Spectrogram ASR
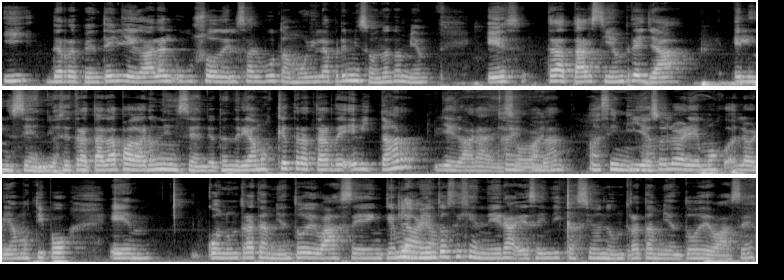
Y de repente llegar al uso del salbutamol y la premisona también es tratar siempre ya el incendio, se trata de apagar un incendio, tendríamos que tratar de evitar llegar a eso, ¿verdad? Así mismo. Y eso lo haremos, lo haríamos tipo con un tratamiento de base. ¿En qué momento se genera esa indicación de un tratamiento de base?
